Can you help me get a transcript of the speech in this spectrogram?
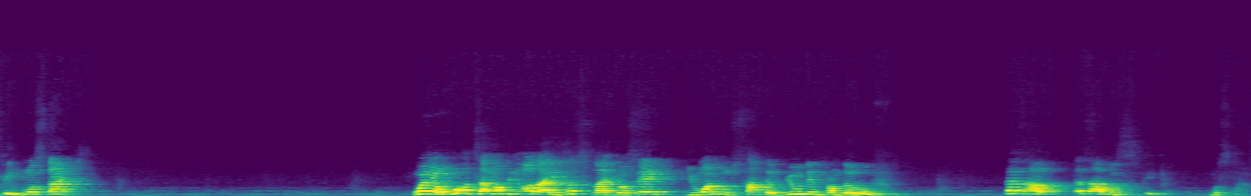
speak most times. When your words are not in order, it's just like you're saying you want to start a building from the roof. That's how that's how we speak most times.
